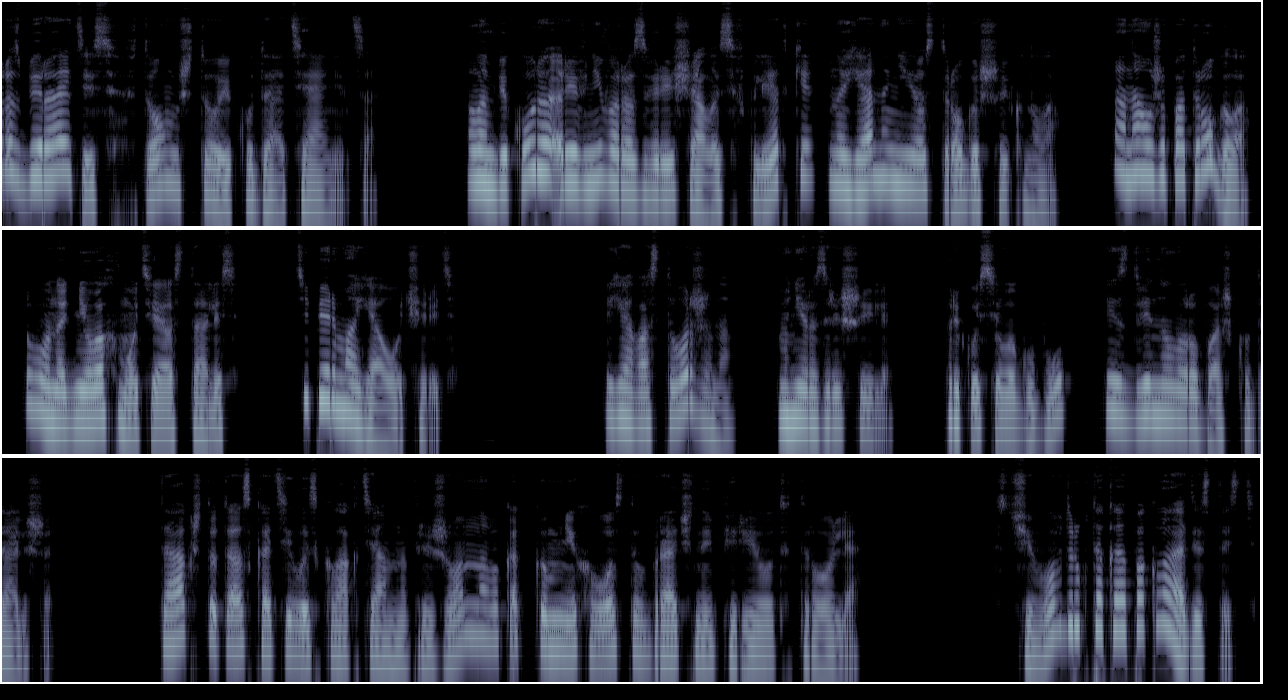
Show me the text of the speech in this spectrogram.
Разбирайтесь в том, что и куда тянется. Ламбикура ревниво разверещалась в клетке, но я на нее строго шикнула. Она уже потрогала, вон одни лохмотья остались. Теперь моя очередь. Я восторжена, мне разрешили. Прикусила губу и сдвинула рубашку дальше. Так что та скатилась к локтям напряженного, как камнехвост в брачный период тролля. С чего вдруг такая покладистость?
